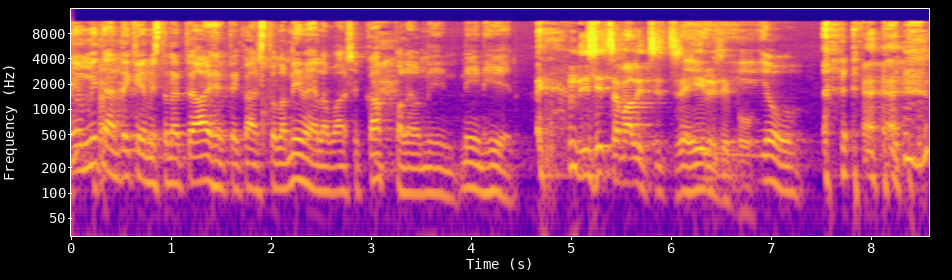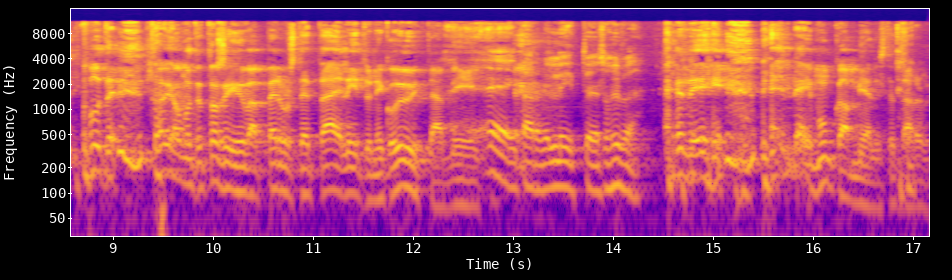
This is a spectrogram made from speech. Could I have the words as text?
ei ole mitään tekemistä näiden aiheiden kanssa tuolla nimellä, vaan se kappale on niin, niin hieno. niin sit sä valitsit sen Hirsipuu. Joo, muuten, toi on muuten tosi hyvä peruste, että tämä ei liity niinku yhtään mihin. Ei tarvi liittyä, se on hyvä. niin, ei, munkaan mielestä tarvi.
